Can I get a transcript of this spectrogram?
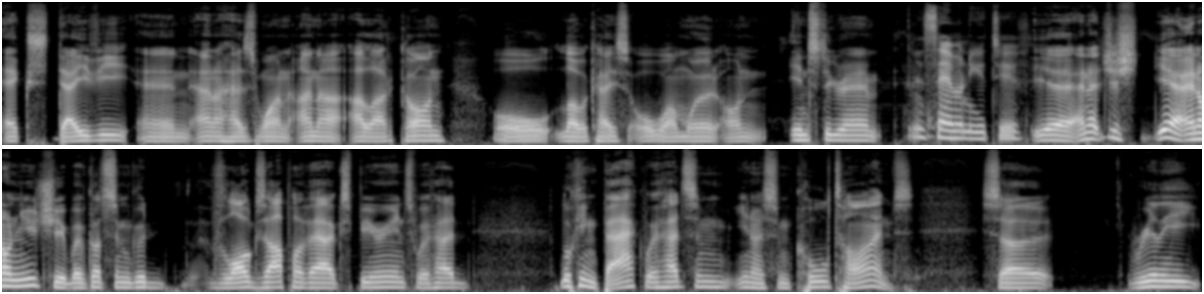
X Davy, and Ana has one Ana Alarcon, all lowercase, all one word on Instagram. And same on YouTube. Yeah, and it just yeah, and on YouTube we've got some good vlogs up of our experience. We've had looking back, we've had some you know some cool times. So really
